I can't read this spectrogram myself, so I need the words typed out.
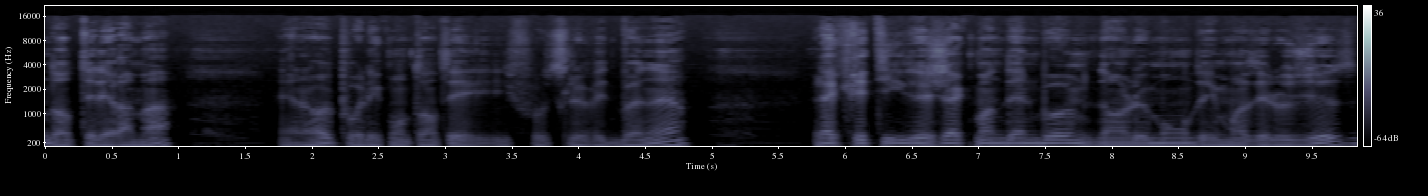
dans Télérama. Alors, pour les contenter, il faut se lever de bonne heure. La critique de Jacques Mandelbaum dans Le Monde est moins élogieuse.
